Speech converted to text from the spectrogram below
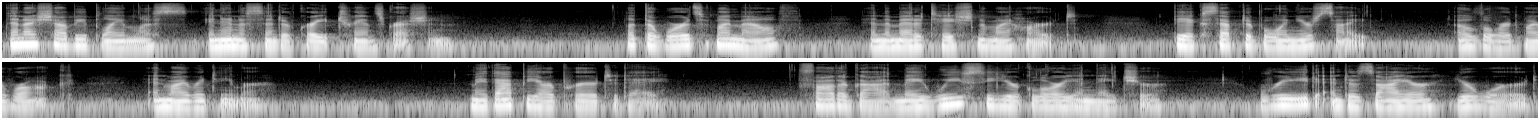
Then I shall be blameless and innocent of great transgression. Let the words of my mouth and the meditation of my heart be acceptable in your sight, O Lord, my rock and my redeemer. May that be our prayer today. Father God, may we see your glory in nature, read and desire your word,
